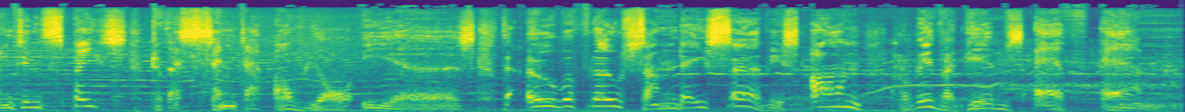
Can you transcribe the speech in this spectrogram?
Point in space to the center of your ears, the Overflow Sunday service on River Gibbs FM.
